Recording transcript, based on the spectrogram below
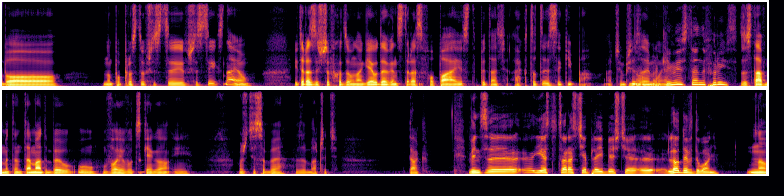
bo no po prostu wszyscy, wszyscy ich znają. I teraz jeszcze wchodzą na giełdę, więc teraz fopa jest pytać, a kto to jest ekipa? A czym się no, zajmuje? A kim jest ten Freeze? Zostawmy ten temat, był u Wojewódzkiego i możecie sobie zobaczyć. Tak. Więc y, jest coraz cieplej, bierzcie y, lody w dłoń. No,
